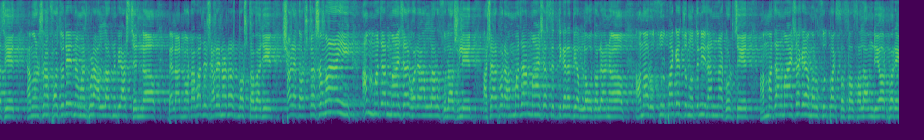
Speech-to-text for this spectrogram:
আছেন এমন সময় ফজরের নামাজ পড়ে আল্লাহর নবী আসছেন না। বেলা নটা বাজে, সাড়ে নটা, দশটা বাজে। সাড়ে দশটার সময় আম্মাজান মায়েশা ঘরে আল্লাহ রসুল আসলেন। আসার পর আম্মাজান মায়েশা সিদ্দিকারা দিয়ে আল্লাহ তালান আমার রসুল পাকের জন্য তিনি রান্না করছেন। আম্মাজান মায়েশাকে আমার রসুল পাক সালাম দেওয়ার পরে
